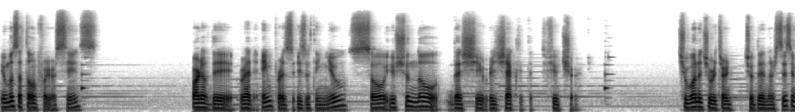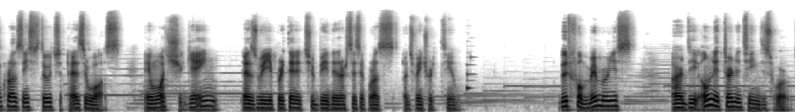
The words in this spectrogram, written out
You must atone for your sins. Part of the Red Empress is within you, so you should know that she rejected the future. She wanted to return to the Narzissenkreuz Institute as it was, and what she gained as we pretended to be the Narzissenkreuz adventure team. Beautiful memories are the only eternity in this world.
